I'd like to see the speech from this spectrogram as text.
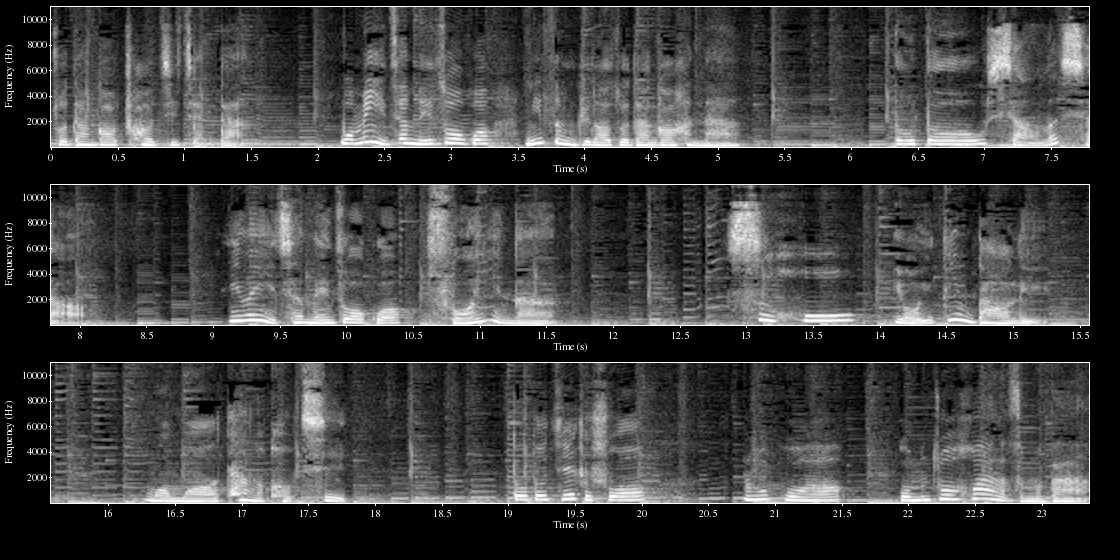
做蛋糕超级简单？我们以前没做过，你怎么知道做蛋糕很难？兜兜想了想，因为以前没做过，所以难。似乎有一定道理，默默叹了口气。兜兜接着说：“如果我们做坏了怎么办？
